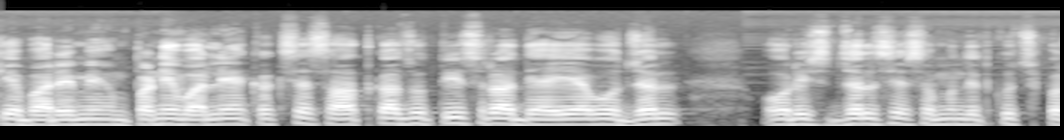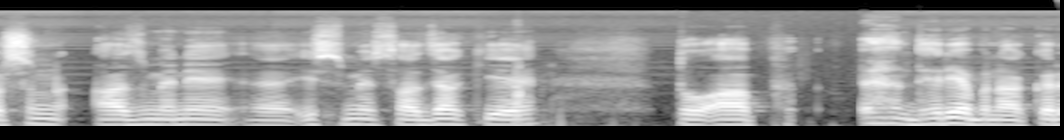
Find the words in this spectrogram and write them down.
के बारे में हम पढ़ने वाले हैं। कक्षा सात का जो तीसरा अध्याय है, वो जल और इस जल से संबंधित कुछ प्रश्न आज मैंने इसमें साझा किए हैं। तो आप धैर्य बनाकर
